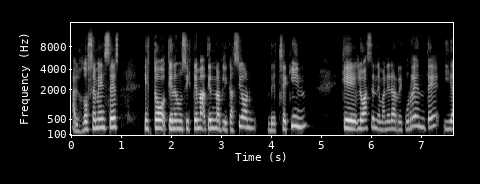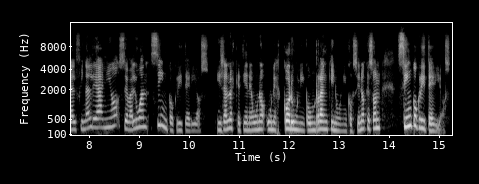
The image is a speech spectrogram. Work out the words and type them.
a los 12 meses, esto tienen un sistema, tiene una aplicación de check-in que lo hacen de manera recurrente y al final de año se evalúan cinco criterios. Y ya no es que tiene uno un score único, un ranking único, sino que son cinco criterios.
